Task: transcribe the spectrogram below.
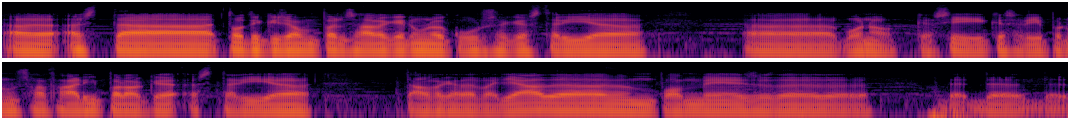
Uh, està, tot i que jo em pensava que era una cursa que estaria, uh, bueno, que sí, que seria per un safari, però que estaria tal vegada ballada, un poc més de, de, de, de, de,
